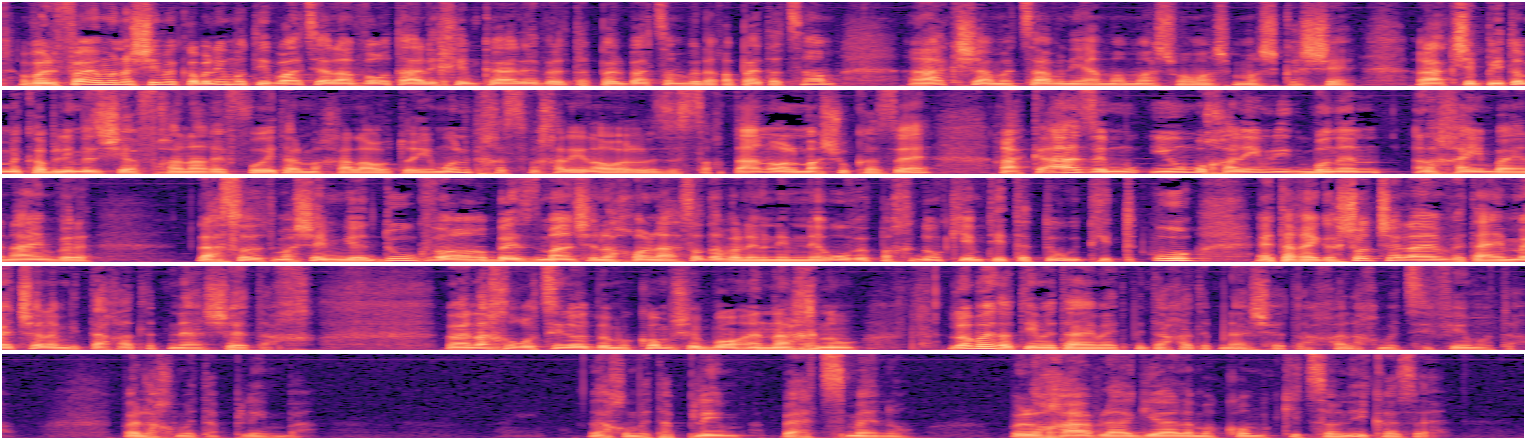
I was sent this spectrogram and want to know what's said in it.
אבל לפעמים אנשים מקבלים מוטיבציה לעבור תהליכים כאלה ולטפל בעצמם ולרפא את עצמם, רק כשהמצב נהיה ממש ממש ממש קשה. רק כשפתאום מקבלים איזושהי הבחנה רפואית על מחלה אוטואימונית חס וחלילה, או על איזה סרטן או על משהו כזה, רק אז הם יהיו מוכנים להתבונן על החיים בעיניים ו... לעשות את מה שהם ידעו כבר הרבה זמן שנכון לעשות, אבל הם נמנעו ופחדו כי הם טיטאו את הרגשות שלהם ואת האמת שלהם מתחת לפני השטח. ואנחנו רוצים להיות במקום שבו אנחנו לא מטאטאים את האמת מתחת לפני השטח, אנחנו מציפים אותה, ואנחנו מטפלים בה. אנחנו מטפלים בעצמנו, ולא חייב להגיע למקום קיצוני כזה.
